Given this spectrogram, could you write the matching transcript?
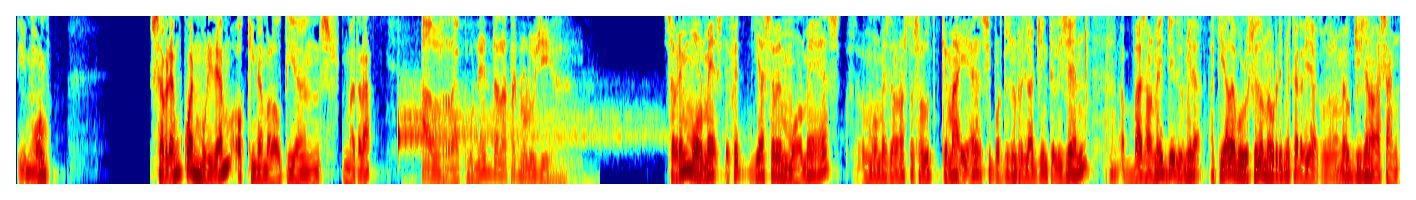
i molt. Sabrem quan morirem o quina malaltia ens matarà? El raconet de la tecnologia. Sabrem molt més. De fet, ja sabem molt més, sabem molt més de la nostra salut que mai, eh? Si portes un rellotge intel·ligent, vas al metge i dius, mira, aquí hi ha l'evolució del meu ritme cardíac o del meu oxigen a la sang.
